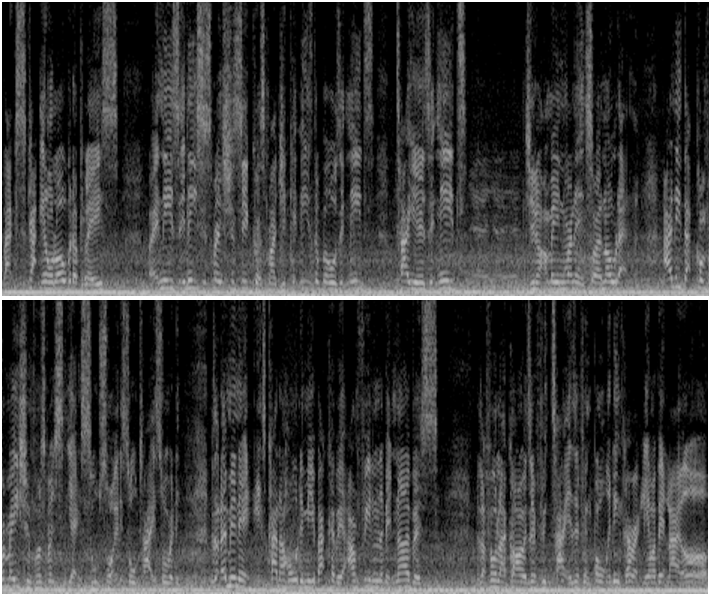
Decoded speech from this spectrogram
like scatting all over the place. But it needs it needs Suspension Secrets magic. It needs the wheels. It needs tires. It needs. Yeah, yeah, yeah. Do you know what I mean? Running. So I know that I need that confirmation from suspension. Yeah, it's all sorted. It's all tight. It's already. But at the minute it's kind of holding me back a bit. I'm feeling a bit nervous because I feel like oh, is everything tight? Is everything bolted incorrectly? I'm a bit like oh,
